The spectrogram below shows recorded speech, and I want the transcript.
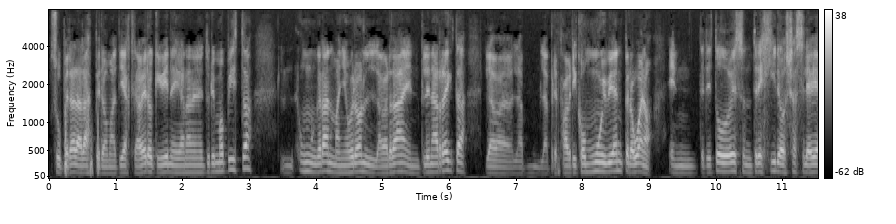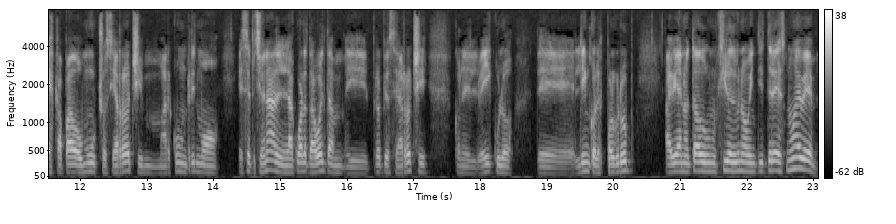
superar al áspero Matías Cravero que viene de ganar en el turismo pista. Un gran maniobrón, la verdad, en plena recta. La, la, prefabricó muy bien, pero bueno, entre todo eso, en tres giros ya se le había escapado mucho Ciarrochi. Marcó un ritmo excepcional en la cuarta vuelta. el propio Ciarrochi con el vehículo de Lincoln Sport Group había anotado un giro de 1.23.9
